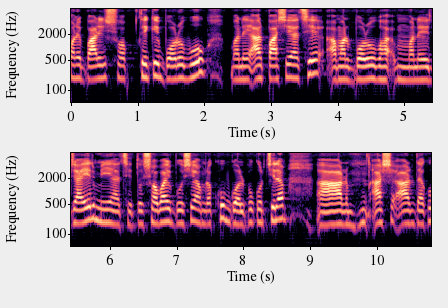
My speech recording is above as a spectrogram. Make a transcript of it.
মানে বাড়ির সব থেকে বড় বউ মানে আর পাশে আছে আমার বড় মানে জায়ের মেয়ে আছে। তো সবাই বসে আমরা খুব গল্প করছিলাম। আর আর দেখো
